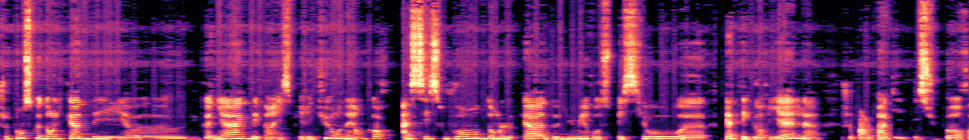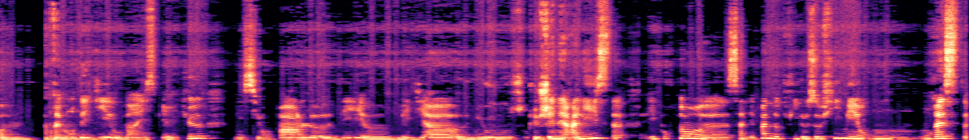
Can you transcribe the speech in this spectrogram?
Je pense que dans le cas des, euh, du cognac, des vins et spiritueux, on est encore assez souvent dans le cas de numéros spéciaux catégoriels. Je ne parle pas des, des supports vraiment dédiés aux vins et spiritueux, mais si on parle des médias news plus généralistes, et pourtant, ça n'est pas notre philosophie, mais on, on reste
